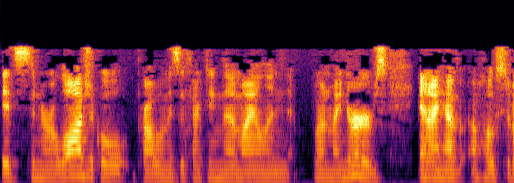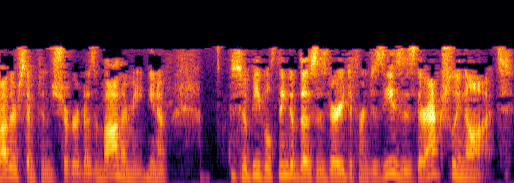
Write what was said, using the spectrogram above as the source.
it's the neurological problem is affecting the myelin on my nerves and I have a host of other symptoms. Sugar doesn't bother me, you know. So people think of those as very different diseases. They're actually not.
